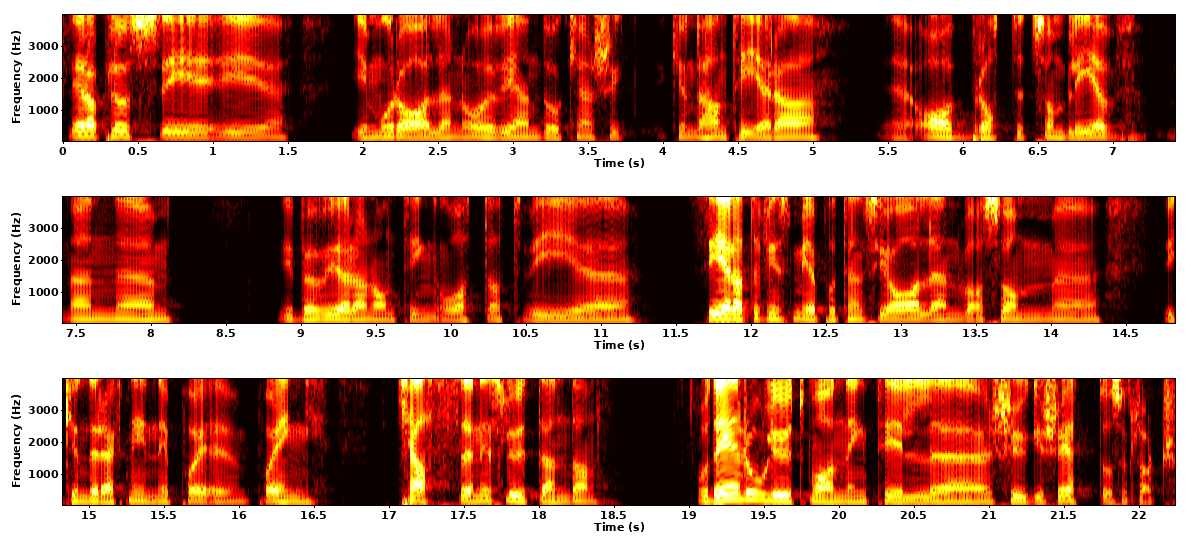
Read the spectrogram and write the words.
flera plus i, i, i moralen och hur vi ändå kanske kunde hantera eh, avbrottet som blev. Men ehm, vi behöver göra någonting åt att vi eh, ser att det finns mer potential än vad som eh, vi kunde räkna in i poängkassen i slutändan. Och det är en rolig utmaning till eh, 2021 då såklart.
